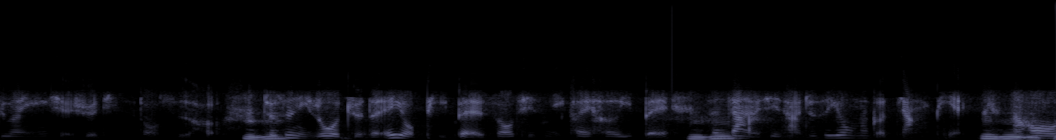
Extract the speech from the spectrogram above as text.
虚跟阴血虚体质都适合。嗯、就是你如果觉得哎有疲惫的时候，其实你可以喝一杯生姜元气茶，就是用那个姜片，嗯、然后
